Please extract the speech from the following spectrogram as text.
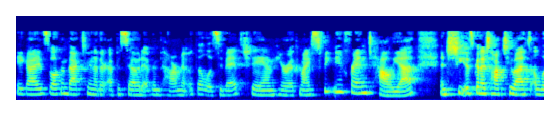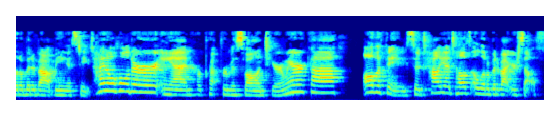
Hey guys, welcome back to another episode of Empowerment with Elizabeth. Today I'm here with my sweet new friend Taliyah, and she is going to talk to us a little bit about being a state title holder and her prep for Miss Volunteer America, all the things. So, Taliyah, tell us a little bit about yourself.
